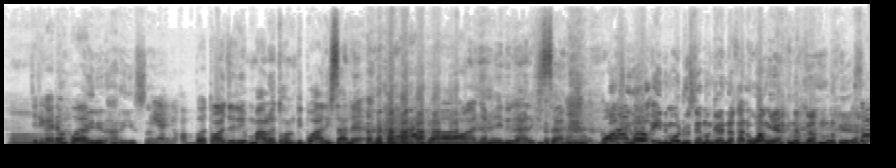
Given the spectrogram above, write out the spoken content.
Oh. Jadi kadang gue mainin arisan Iya, nyokap gue tuh Oh jadi emak lo tukang tipu arisan ya? enggak dong. Emaknya mainin arisan. Gue Pasti lo ini modusnya menggandakan uang ya nyokap lo ya Bisa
